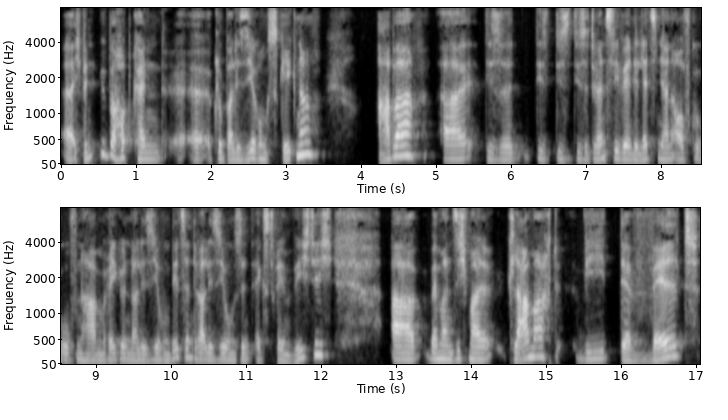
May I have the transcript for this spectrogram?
Äh, ich bin überhaupt kein äh, Globalisierungsgegner, aber äh, diese, die, diese, diese Trends, die wir in den letzten Jahren aufgerufen haben, Regionalisierung, Dezentralisierung, sind extrem wichtig. Äh, wenn man sich mal klar macht, wie der Welt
